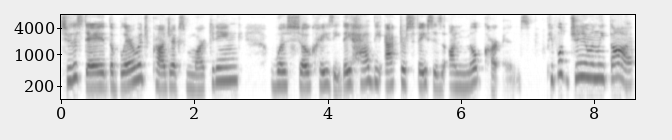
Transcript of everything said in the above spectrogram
to this day the blair witch project's marketing was so crazy. They had the actors faces on milk cartons. People genuinely thought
